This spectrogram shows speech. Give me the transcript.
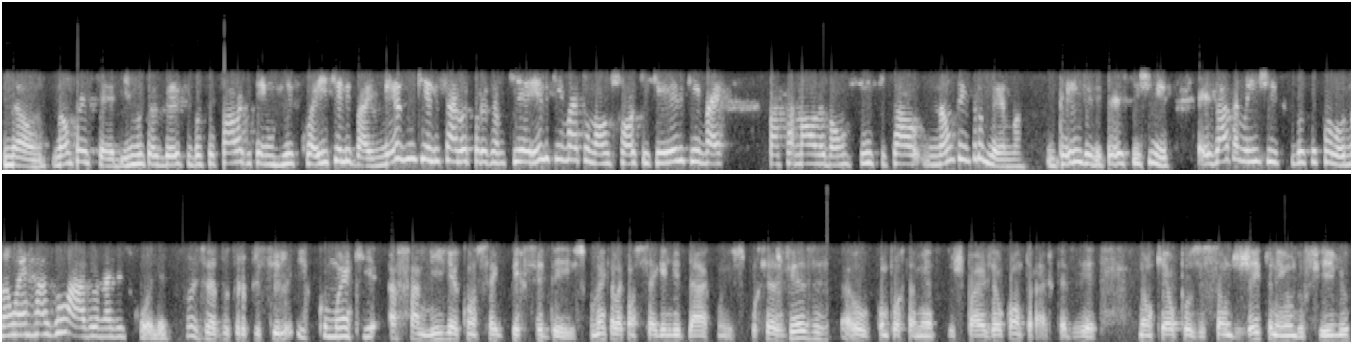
Não, não percebe. E muitas vezes, se você fala que tem um risco aí que ele vai, mesmo que ele saiba, por exemplo, que é ele quem vai tomar o choque, que é ele quem vai passar mal, levar um susto e tal, não tem problema, entende? Ele persiste nisso. É exatamente isso que você falou, não é razoável nas escolhas. Pois é, doutora Priscila, e como é que a família consegue perceber isso? Como é que ela consegue lidar com isso? Porque às vezes o comportamento dos pais é o contrário, quer dizer, não quer oposição de jeito nenhum do filho,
